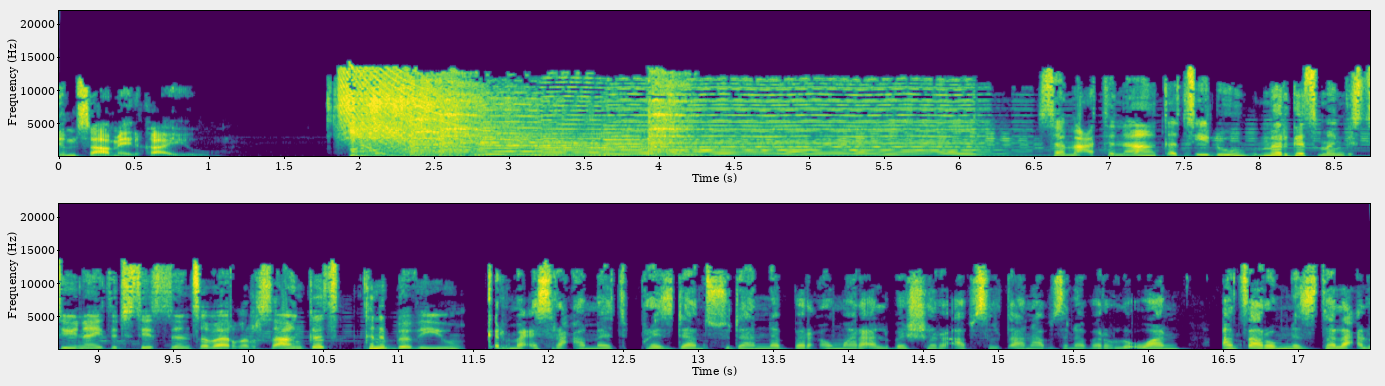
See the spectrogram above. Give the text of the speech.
ድምፂ ኣሜሪካ እዩ ሰማዕትና ቀጺሉ መርገጽ መንግስቲ ዩናይትድ ስቴትስ ዘንጸባርቂ ርስ ኣንቀጽ ክንበብ እዩ ቅድሚ 2ስራ ዓመት ፕሬዚዳንት ሱዳን ነበር ዑማር ኣልበሽር ኣብ ስልጣን ኣብ ዝነበርሉ እዋን ኣንጻሮም ንዝተላዕሉ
